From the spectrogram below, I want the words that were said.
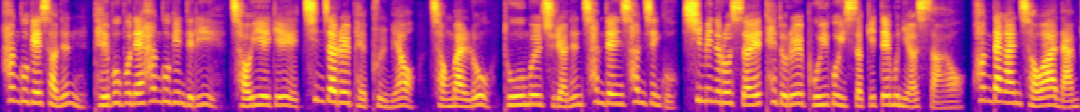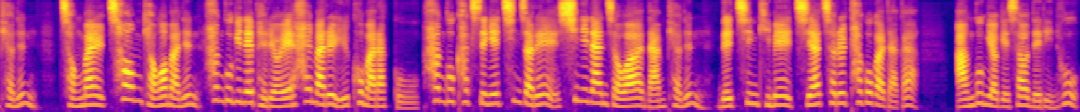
한국에서는 대부분의 한국인들이 저희에게 친절을 베풀며 정말로 도움을 주려는 참된 선진국 시민으로서의 태도를 보이고 있었기 때문이었어요. 황당한 저와 남편은 정말 처음 경험하는 한국인의 배려에 할 말을 잃고 말았고 한국 학생의 친절에 신이 난 저와 남편은 내친 김에 지하철을 타고 가다가 안국역에서 내린 후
